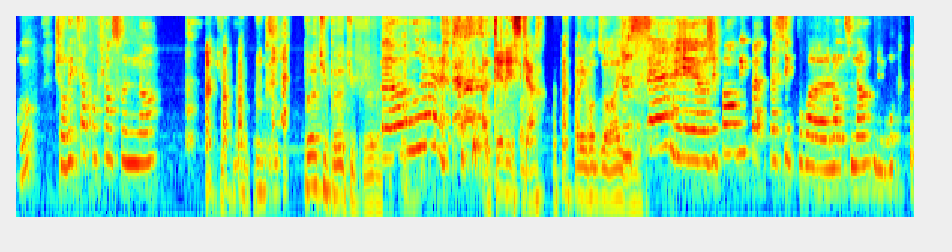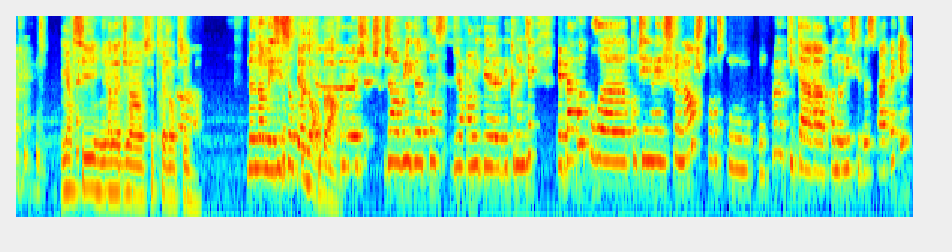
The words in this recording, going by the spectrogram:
Bon, j'ai envie de faire confiance aux nains. Tu peux, tu peux, tu peux. Euh, ouais, À tes risques, hein. Pas les grandes oreilles. je sais, mais euh, j'ai pas envie de pa- passer pour euh, l'anti-nain du groupe. Merci, il y en a déjà un, c'est très gentil. Non, non, mais c'est surtout euh, j'ai envie de j'ai envie d'économiser. Mais par contre, pour euh, continuer le chemin, je pense qu'on on peut, quitte à prendre le risque de se faire attaquer.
